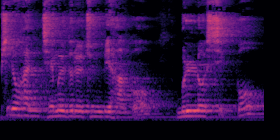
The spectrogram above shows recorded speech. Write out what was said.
필요한 제물들을 준비하고 물로 씻고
